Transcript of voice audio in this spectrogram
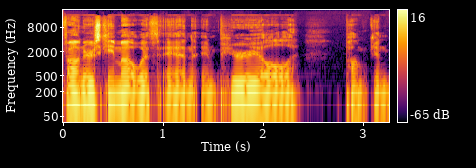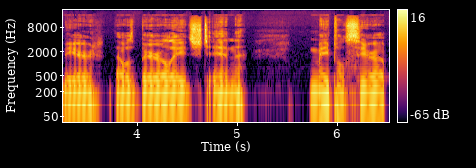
founders came out with an imperial pumpkin beer that was barrel aged in maple syrup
